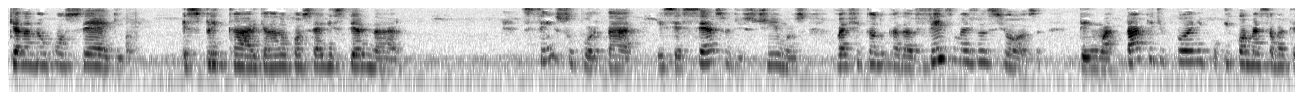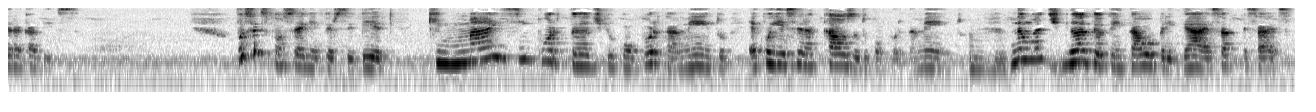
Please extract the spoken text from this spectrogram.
que ela não consegue explicar, que ela não consegue externar sem suportar esse excesso de estímulos, vai ficando cada vez mais ansiosa, tem um ataque de pânico e começa a bater a cabeça. Vocês conseguem perceber que mais importante que o comportamento é conhecer a causa do comportamento? Uhum. Não adianta eu tentar obrigar essa, essa, essa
